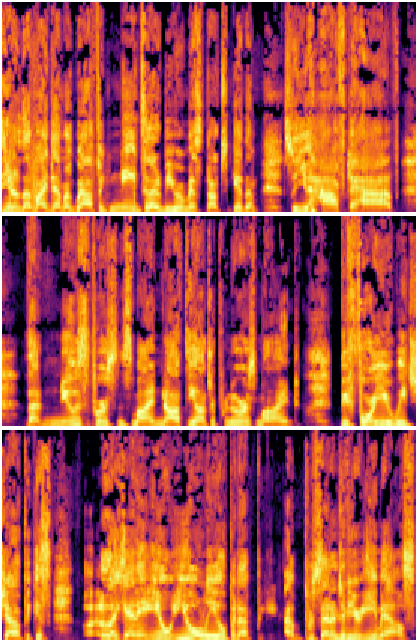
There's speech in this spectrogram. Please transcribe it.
you know, that my demographic needs that I'd be remiss not to give them. So you have to have that news person's mind, not the entrepreneur's mind before you reach out because like any, you, you only open up a percentage of your emails.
